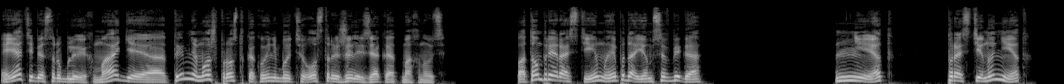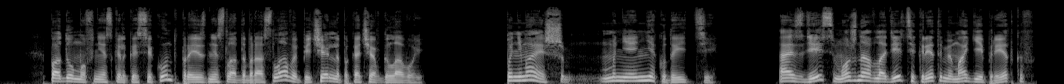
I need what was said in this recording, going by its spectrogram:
Я тебе срублю их магией, а ты мне можешь просто какой-нибудь острый железякой отмахнуть. Потом прирастим и подаемся в бега». «Нет. Прости, но нет», — подумав несколько секунд, произнесла Доброслава, печально покачав головой. «Понимаешь, мне некуда идти. А здесь можно овладеть секретами магии предков,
